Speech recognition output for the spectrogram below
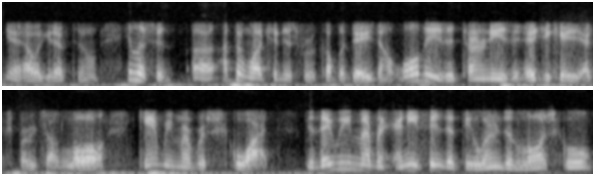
Yeah, Howie, good afternoon. Hey, listen, uh, I've been watching this for a couple of days now. All these attorneys and educated experts on law can't remember squat. Did they remember anything that they learned in law school?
